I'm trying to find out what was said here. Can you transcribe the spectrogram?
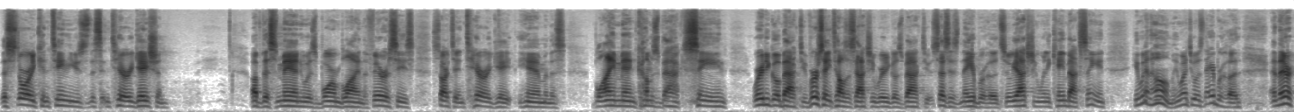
This story continues this interrogation of this man who was born blind. The Pharisees start to interrogate him, and this blind man comes back seeing. Where did he go back to? Verse 8 tells us actually where he goes back to. It says his neighborhood. So he actually, when he came back seeing, he went home. He went to his neighborhood. And there,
